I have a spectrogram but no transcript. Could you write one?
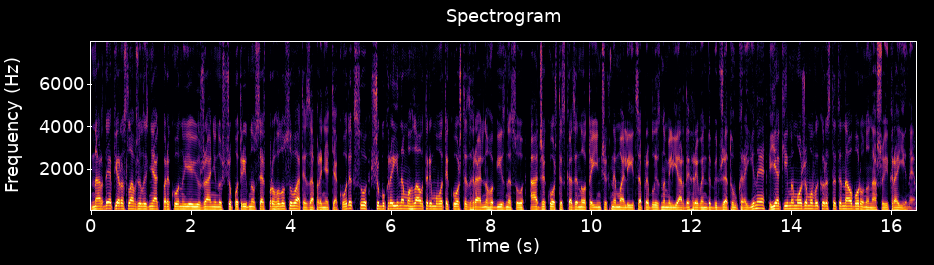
Нардеп Ярослав Железняк переконує Южаніну, що потрібно все ж проголосувати за прийняття кодексу, щоб Україна могла отримувати кошти з грального бізнесу, адже кошти з казино та інших немалі це приблизно мільярди гривень до бюджету України, які ми можемо використати на оборону нашої країни.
